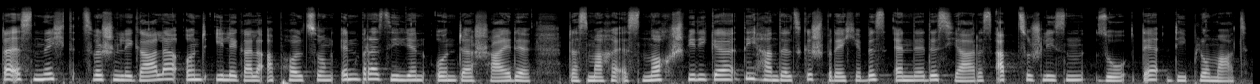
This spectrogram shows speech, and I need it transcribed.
da es nicht zwischen legaler und illegaler Abholzung in Brasilien unterscheide. Das mache es noch schwieriger, die Handelsgespräche bis Ende des Jahres abzuschließen, so der Diplomat.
